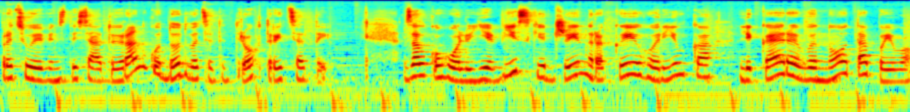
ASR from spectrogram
Працює він з 10 ранку до 23.30. З алкоголю є віскі, джин, раки, горілка, лікери, вино та пиво.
